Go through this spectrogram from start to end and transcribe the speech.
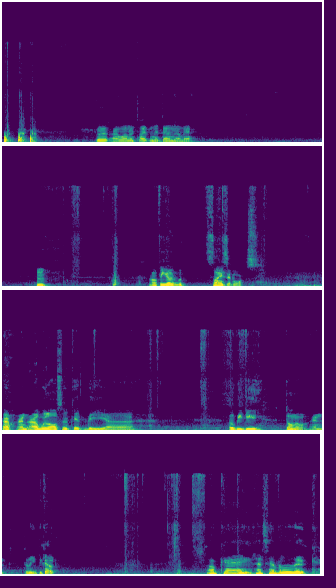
But I want to tighten it down down there. Hmm. I'll figure out what size it was. Oh, and I will also get the uh, OBD dongle and delete the code. Okay, let's have a look.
